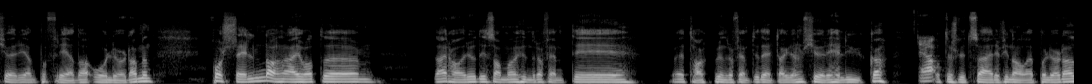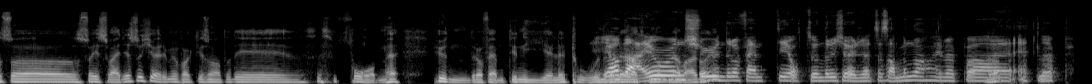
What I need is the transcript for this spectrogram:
kjører igjen på fredag og lørdag. Men forskjellen da er jo at der har jo de samme 150 et tak på 150 deltakere som kjører hele uka. Ja. Og til slutt så er det finale på lørdag. Så, så i Sverige så kjører de jo faktisk sånn at de får med 150 nye eller 200. Ja, det er jo hva en det er hver dag. 750-800 kjørere til sammen da, i løpet av Ja. ett løp.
